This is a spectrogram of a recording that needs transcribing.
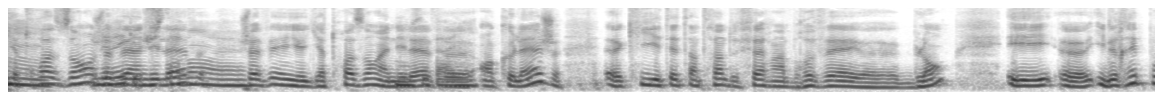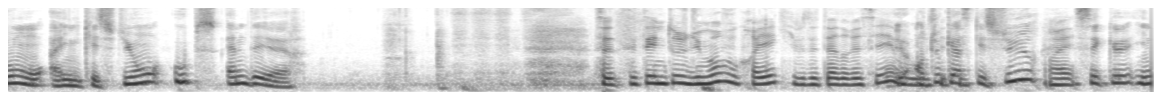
Il y a Hmm. trois ans, j'avais un élève. euh, J'avais il y a trois ans un Non, élève euh, en collège euh, qui était en train de faire un brevet euh, blanc et euh, il répond à une question. Oups, MDR. C'était une touche d'humour, vous croyez, qui vous était adressée ou En tout cas, ce qui est sûr, Ouais. c'est qu'il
